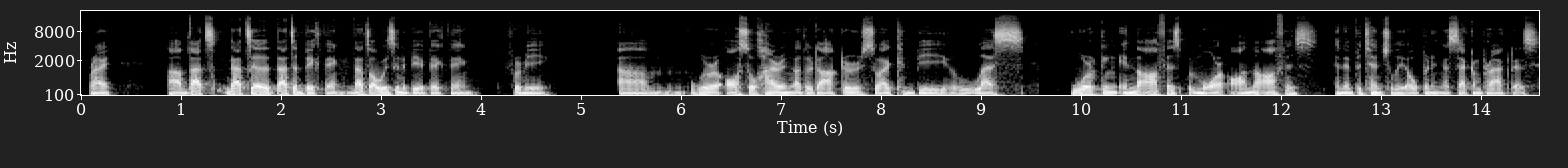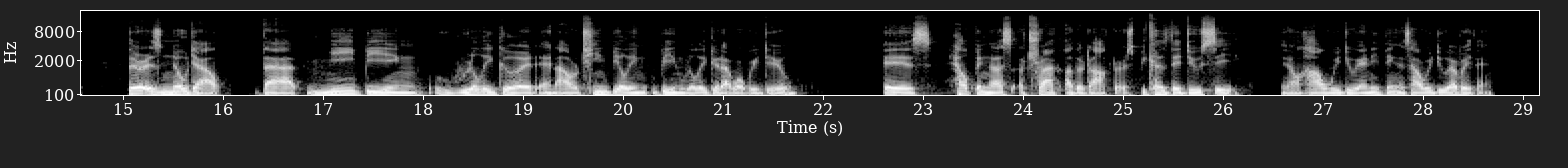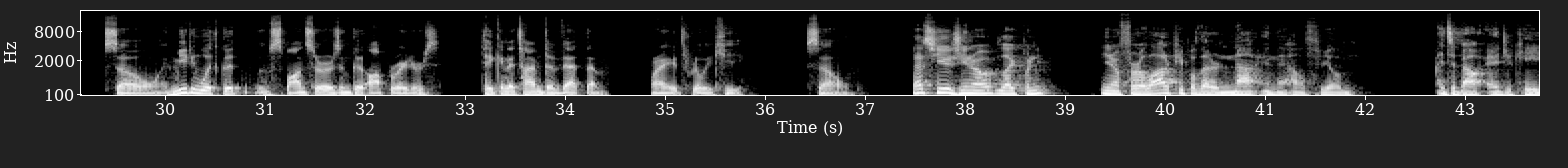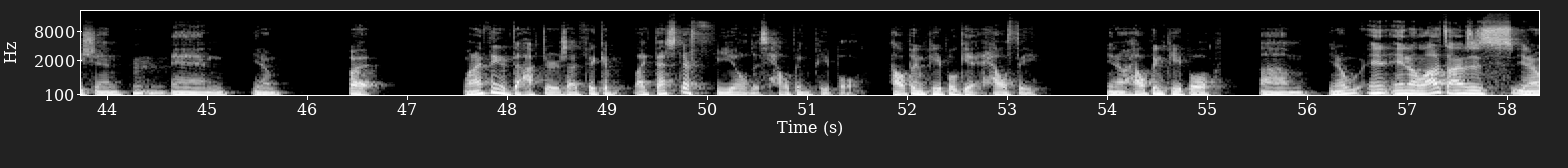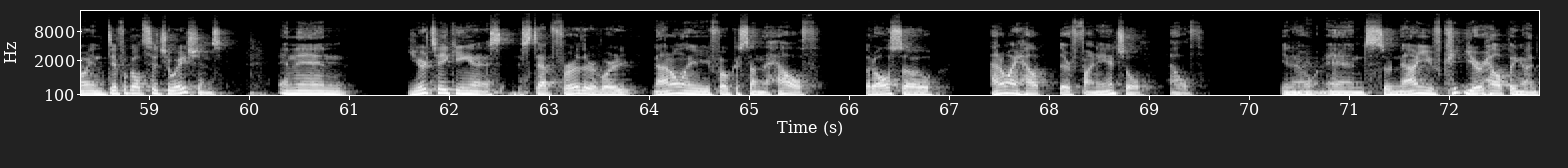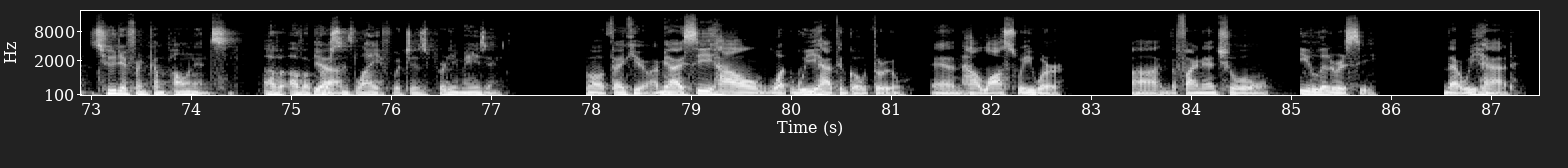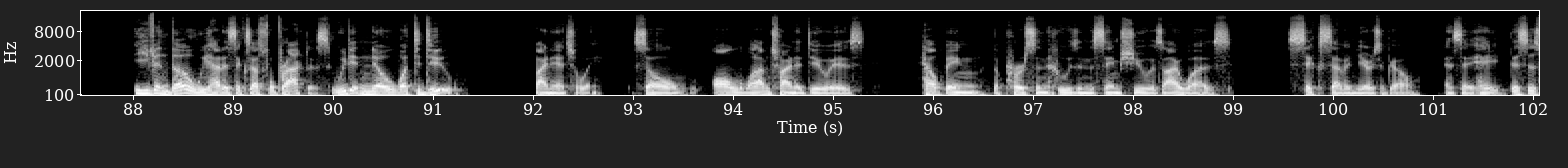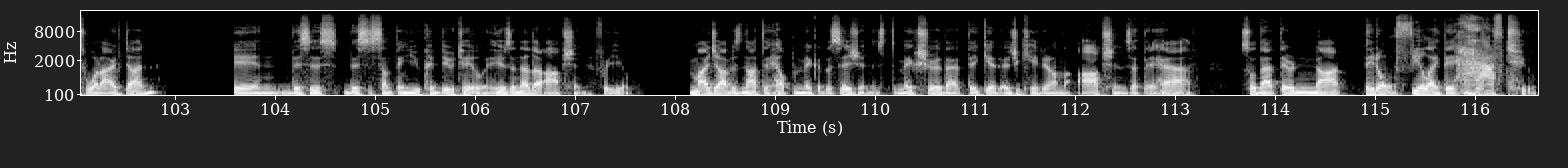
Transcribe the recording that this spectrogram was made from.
right? Um, that's that's a that's a big thing. That's always going to be a big thing for me. Um, we're also hiring other doctors, so I can be less working in the office, but more on the office, and then potentially opening a second practice. There is no doubt that me being really good and our team being being really good at what we do is helping us attract other doctors because they do see, you know, how we do anything is how we do everything. So, meeting with good sponsors and good operators, taking the time to vet them, right? It's really key. So, That's huge. You know, like when, you know, for a lot of people that are not in the health field, it's about education mhm. and, you know, but when I think of doctors, I think of like that's their field is helping people, helping people get healthy, you know, helping people, um, you know, and, and a lot of times it's, you know, in difficult situations. And then you're taking it a step further where not only are you focused on the health, but also how do I help their financial health? You know, and so now you've you're helping on two different components of, of a Yeah. person's life, which is pretty amazing. well, thank you. I mean, I see how what we had to go through and how lost we were, uh, the financial illiteracy that we had. Even though we had a successful practice, we didn't know what to do financially. So, all what I'm trying to do is helping the person who's in the same shoe as I was six, seven years ago and say, hey, this is what I've done. And this is this is something you could do too. Here's another option for you. My job is not to help them make a decision, is to make sure that they get educated on the options that they have so that they're not they don't feel like they have to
